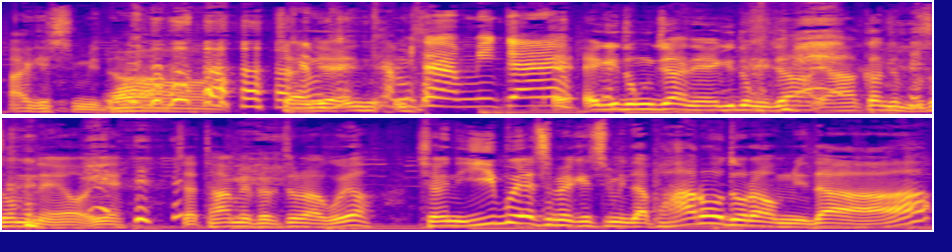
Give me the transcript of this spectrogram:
알겠습니다. 자, 이제 감사합니다. 애- 애기 동자 아니에요, 애기 동자? 약간 좀 무섭네요. 예. 자, 다음에 뵙도록 하고요. 저희는 2부에서 뵙겠습니다. 바로 돌아옵니다.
